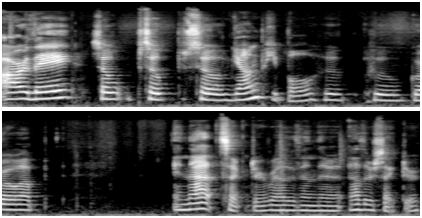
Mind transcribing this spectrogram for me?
are they so so so young people who who grow up in that sector rather than the other sector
